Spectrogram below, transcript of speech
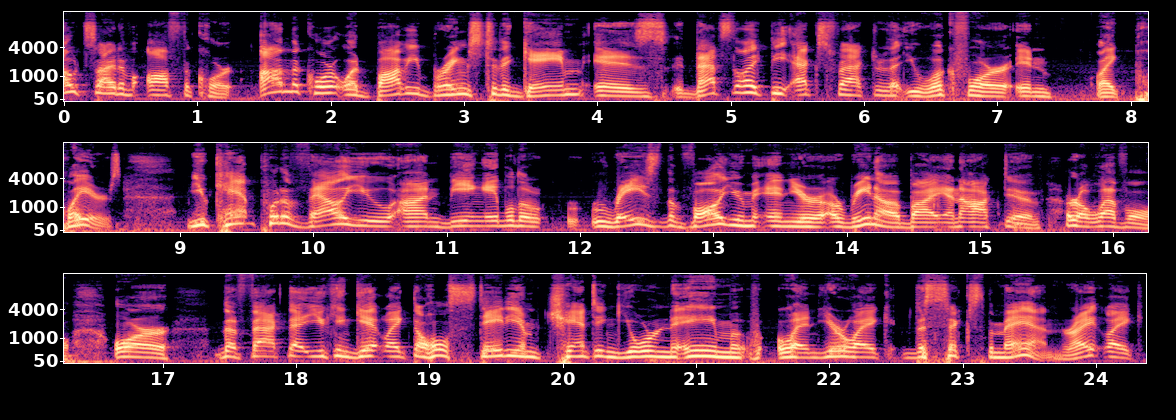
outside of off the court. On the court, what Bobby brings to the game is that's like the X factor that you look for in like players. You can't put a value on being able to raise the volume in your arena by an octave or a level or the fact that you can get like the whole stadium chanting your name when you're like the sixth man, right? Like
